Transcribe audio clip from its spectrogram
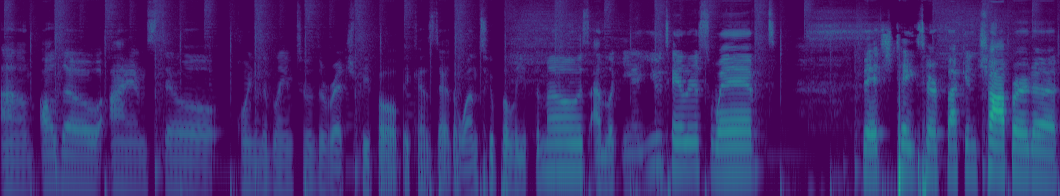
Um, although I am still pointing the blame to the rich people because they're the ones who pollute the most. I'm looking at you, Taylor Swift. Bitch takes her fucking chopper to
